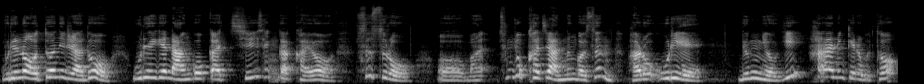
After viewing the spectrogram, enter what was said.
우리는 어떤 일이라도 우리에게 난 것 같이 생각하여 스스로 어, 마- 충족하지 않는 것은 바로 우리의 능력이 하나님께로부터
